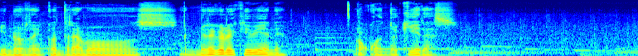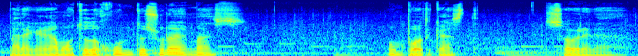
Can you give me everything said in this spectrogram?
Y nos reencontramos el miércoles que viene, o cuando quieras, para que hagamos todos juntos una vez más un podcast sobre nada.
